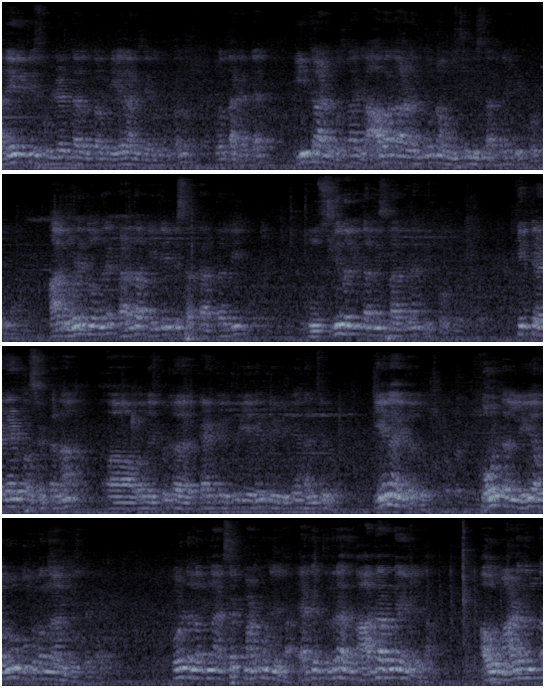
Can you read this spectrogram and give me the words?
ಅದೇ ರೀತಿ ಸುಳ್ಳು ಹೇಳ್ತಾ ಇರೋಂಥವ್ರು ಏನಾಗುತ್ತೆ ಅನ್ನೋದು ಗೊತ್ತಾಗುತ್ತೆ. ಈ ಕಾರಣಕ್ಕೋಸ್ಕರ ಯಾವ ಕಾರಣಕ್ಕೂ ನಾವು ಮುಸ್ಲಿಂ ಸ್ಥಾಪನೆ ಇಟ್ಕೊಟ್ಟಿಲ್ಲ ಆಗ ನೋಡಿದ್ದು ಅಂದರೆ ಕಳೆದ ಬಿ ಜೆ ಪಿ ಸರ್ಕಾರದಲ್ಲಿ ಮುಸ್ಲಿಮರಿಗೆ ತನ್ನ ಸ್ಥಾಪನೆ ಇಟ್ಕೊಟ್ಟು ಕಿತ್ತು ಎರಡೆರಡು ಪರ್ಸೆಂಟನ್ನು ಒಂದಷ್ಟು ಕ್ಯಾಟಗರಿ ಏನೇ ತ್ರೀ ಬಿಗೆ ಹಂಚಿದ್ರು. ಏನಾಯ್ತು ಅದು? ಕೋರ್ಟಲ್ಲಿ ಅವರು ಮುಖಬಂಧ ಅನುಭವಿಸ್ಬೇಕಾಯ್ತು ಕೋರ್ಟಲ್ಲಿ ಅದನ್ನ ಅಕ್ಸೆಪ್ಟ್ ಮಾಡ್ಕೊಡ್ಲಿಲ್ಲ ಯಾಕಂತಂದ್ರೆ ಅದಕ್ಕೆ ಆಧಾರನೇ ಇರಲಿಲ್ಲ. ಅವ್ರು ಮಾಡದಂತ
